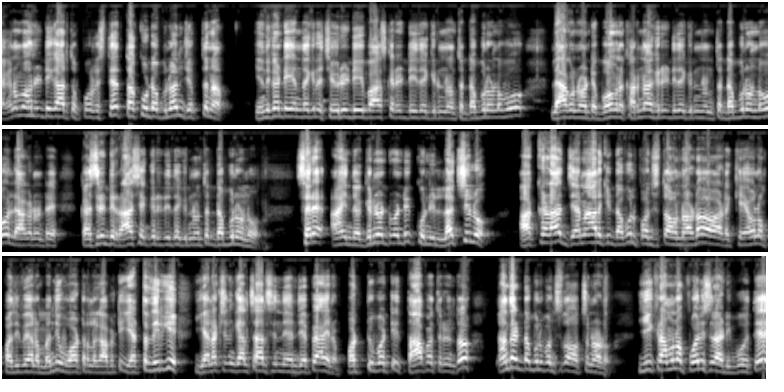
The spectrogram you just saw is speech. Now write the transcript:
జగన్మోహన్ రెడ్డి గారితో పోలిస్తే తక్కువ డబ్బులు అని చెప్తున్నాం. ఎందుకంటే ఈయన దగ్గర చెవిరెడ్డి భాస్కర్ రెడ్డి దగ్గర ఉన్నంత డబ్బులు ఉండవు. లేకుండా అంటే భూమన కరుణాకర్ రెడ్డి దగ్గర ఉన్నంత డబ్బులు ఉండవు. లేకుంటే కసిరెడ్డి రాజశేఖర రెడ్డి దగ్గర ఉన్నంత డబ్బులు ఉండవు. సరే ఆయన దగ్గర ఉన్నటువంటి కొన్ని లక్షలు అక్కడ జనాలకి డబ్బులు పంచుతా ఉన్నాడు ఆడ కేవలం పదివేల మంది ఓటర్లు కాబట్టి ఎట్ట తిరిగి ఎలక్షన్ గెలిచాల్సిందే అని చెప్పి ఆయన పట్టుబట్టి తాపత్రయంతో అందరికి డబ్బులు పంచుతూ వస్తున్నాడు. ఈ క్రమంలో పోలీసులు అడిగిపోతే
